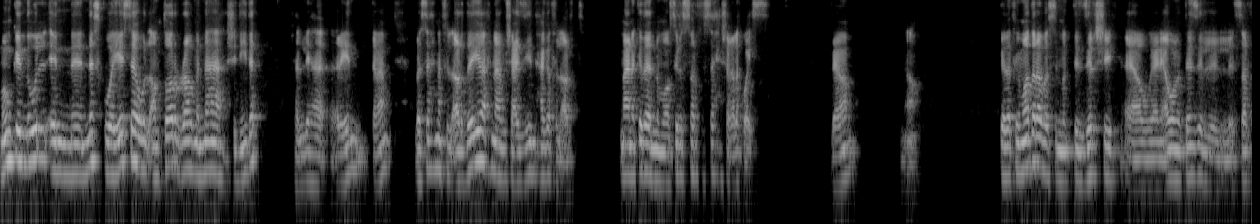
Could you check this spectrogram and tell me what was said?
ممكن نقول إن الناس كويسة والأمطار رغم إنها شديدة خليها رين تمام؟ بس إحنا في الأرضية إحنا مش عايزين حاجة في الأرض. معنى كده إن مواسير الصرف الصحي شغالة كويس. تمام؟ آه. كده في مطره بس ما بتنزلش أو يعني أول ما بتنزل الصرف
